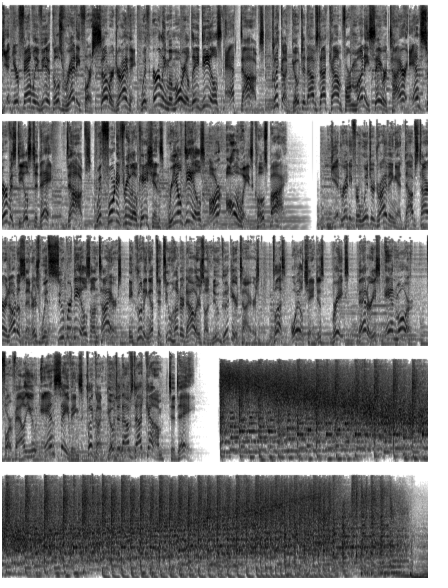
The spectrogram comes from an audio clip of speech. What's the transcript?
Get your family vehicles ready for summer driving with early Memorial Day deals at Dobbs. Click on gotodobbs.com for money saver tire and service deals today. Dobbs, with 43 locations, real deals are always close by. Get ready for winter driving at Dobbs Tire and Auto Centers with super deals on tires, including up to $200 on new Goodyear tires, plus oil changes, brakes, batteries, and more. For value and savings, click on gotodobbs.com today.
